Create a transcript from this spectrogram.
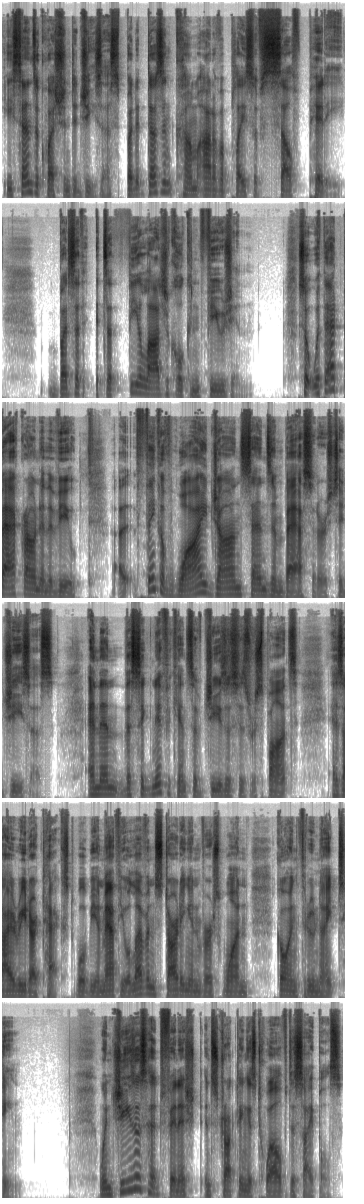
he sends a question to Jesus, but it doesn't come out of a place of self pity, but it's a, it's a theological confusion. So, with that background in the view, uh, think of why John sends ambassadors to Jesus and then the significance of Jesus' response as I read our text will be in Matthew 11, starting in verse 1, going through 19. When Jesus had finished instructing his twelve disciples,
